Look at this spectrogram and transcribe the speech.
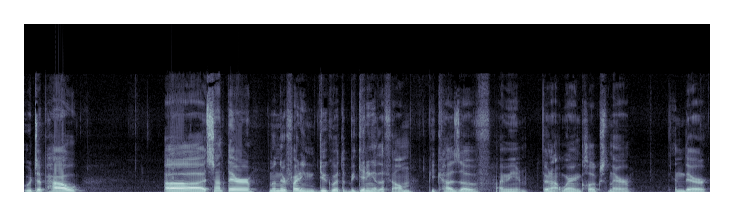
Utapau. Uh, it's not there when they're fighting Dooku at the beginning of the film because of, I mean, they're not wearing cloaks and they're and they're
